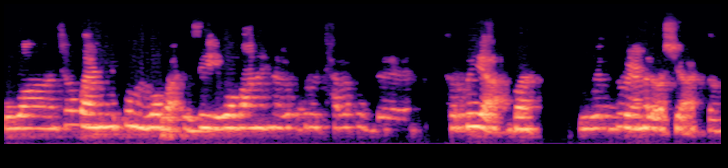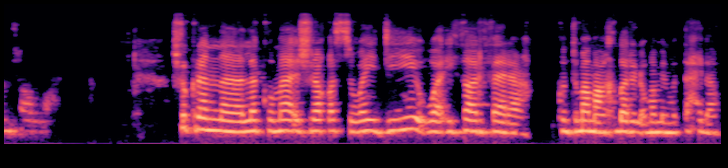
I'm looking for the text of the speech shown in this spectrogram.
وإن شاء الله يعني يكون الوضع زي وضعنا هنا يقدروا يتحركوا بحرية أكبر ويقدروا يعملوا أشياء أكثر إن شاء الله. شكرا لكما إشراق السويدي وإيثار فارع. كنتما مع أخبار الأمم المتحدة.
